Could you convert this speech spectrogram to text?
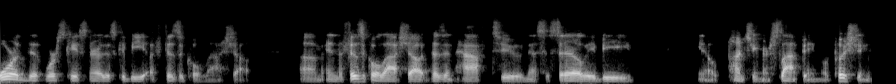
or the worst case scenario this could be a physical lash out. Um, and the physical lash out doesn't have to necessarily be you know punching or slapping or pushing.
